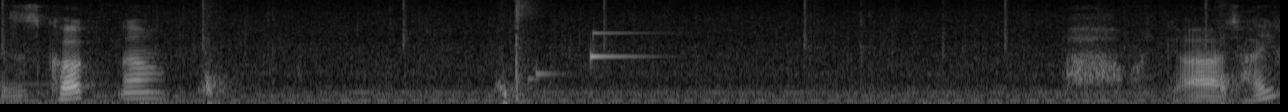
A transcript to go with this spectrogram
Is this cooked now? Oh my God! how you?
